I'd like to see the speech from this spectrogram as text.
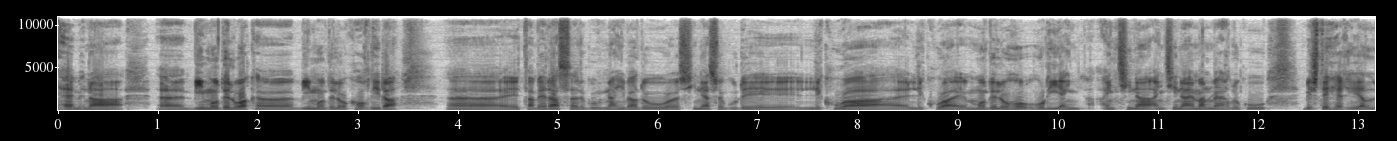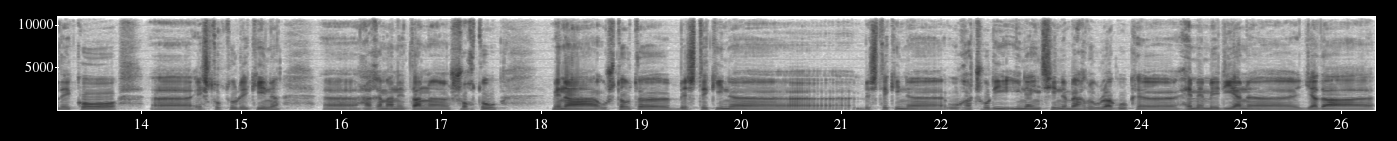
Eh, bena, uh, bi modeluak, uh, bi modeluak hor dira. Uh, eta beraz, guk nahi badu zinez gure lekua, lekua modelo hori aintzina, aintzina eman, behar dugu beste herrialdeko uh, estrukturekin uh, harremanetan sortu. Usteut eh, bestekin, uh, bestekin uh, urratxori inaintzin behar dugula guk hemen median jada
